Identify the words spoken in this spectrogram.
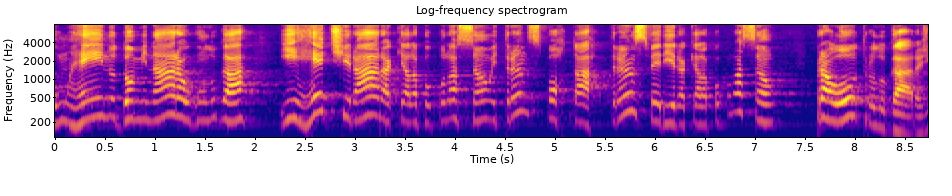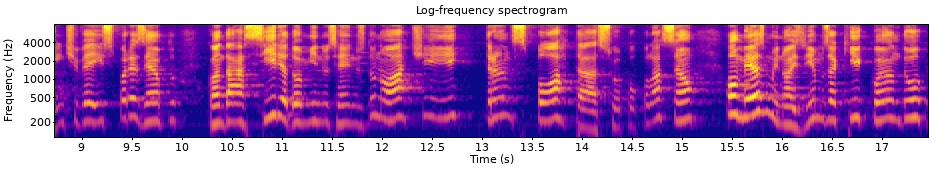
um reino dominar algum lugar e retirar aquela população e transportar, transferir aquela população para outro lugar. A gente vê isso, por exemplo, quando a Assíria domina os reinos do norte e transporta a sua população, ou mesmo, e nós vimos aqui, quando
